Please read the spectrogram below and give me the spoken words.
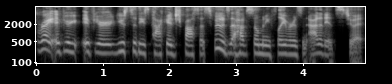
Right. If you're if you're used to these packaged processed foods that have so many flavors and additives to it.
